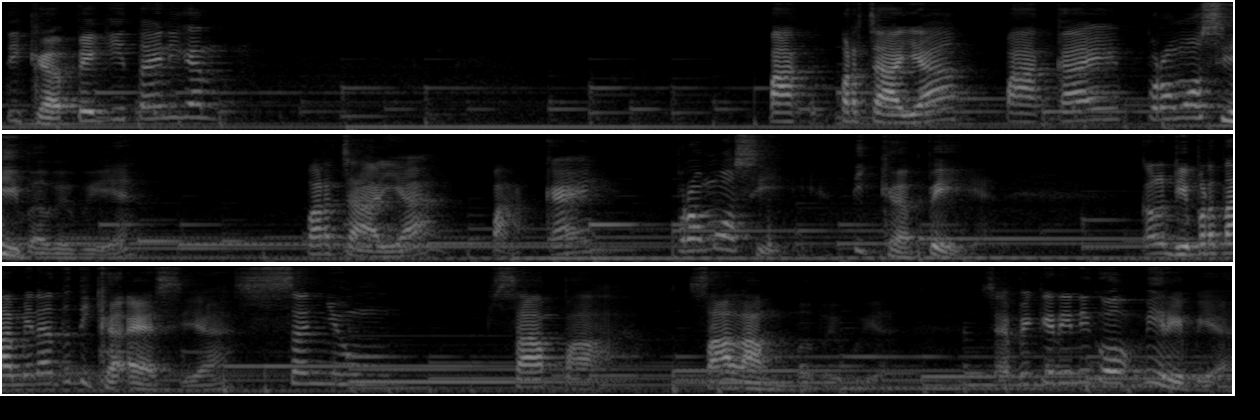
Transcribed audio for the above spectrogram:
3P kita ini kan pak, percaya, pakai, promosi Bapak Ibu ya. Percaya, pakai, promosi. 3P ya. Kalau di Pertamina itu 3S ya. Senyum, sapa, salam Bapak Ibu ya. Saya pikir ini kok mirip ya.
